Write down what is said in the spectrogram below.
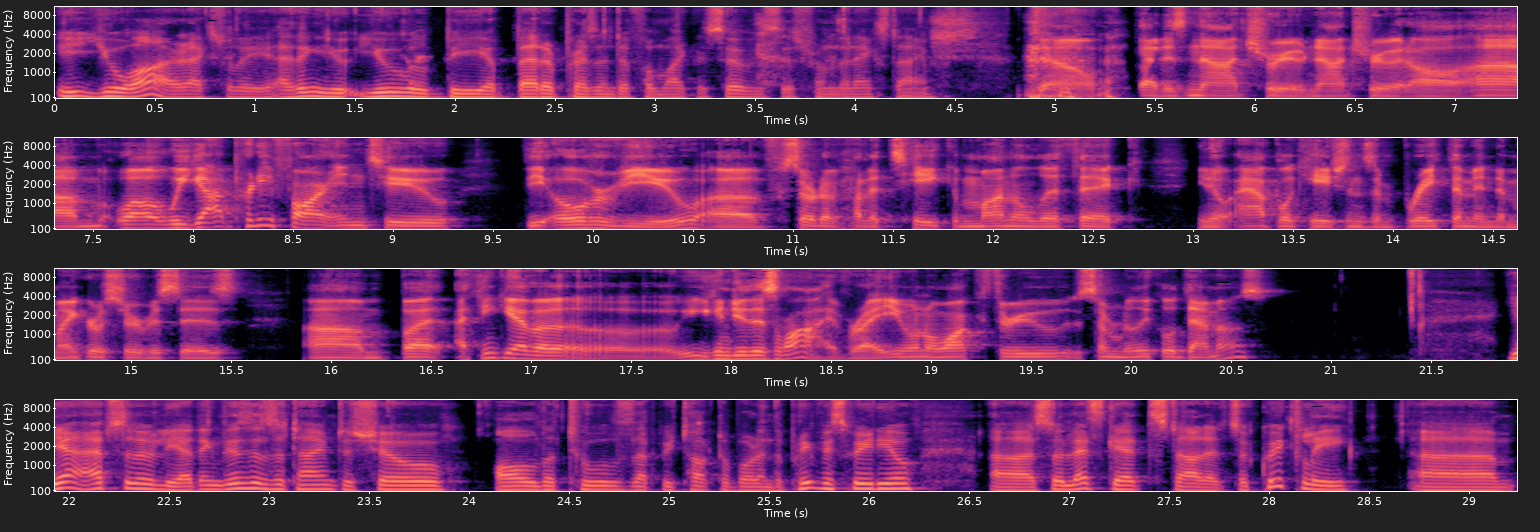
You are actually. I think you you will be a better presenter for microservices from the next time. no, that is not true. Not true at all. Um, well, we got pretty far into the overview of sort of how to take monolithic, you know, applications and break them into microservices. Um, but I think you have a you can do this live, right? You want to walk through some really cool demos? Yeah, absolutely. I think this is a time to show all the tools that we talked about in the previous video. Uh, so let's get started. So quickly um,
